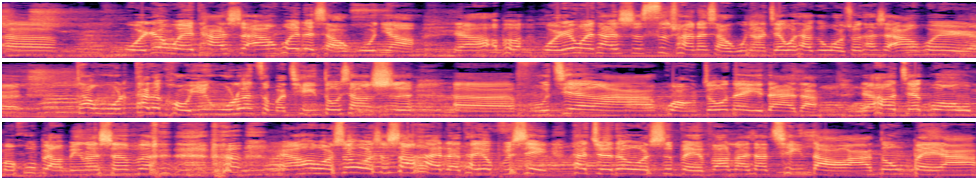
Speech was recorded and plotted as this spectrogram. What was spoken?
呃。我认为她是安徽的小姑娘，然后不，我认为她是四川的小姑娘。结果她跟我说她是安徽人，她无她的口音无论怎么听都像是呃福建啊、广州那一带的。然后结果我们互表明了身份，然后我说我是上海的，她又不信，她觉得我是北方的，像青岛啊、东北啊，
